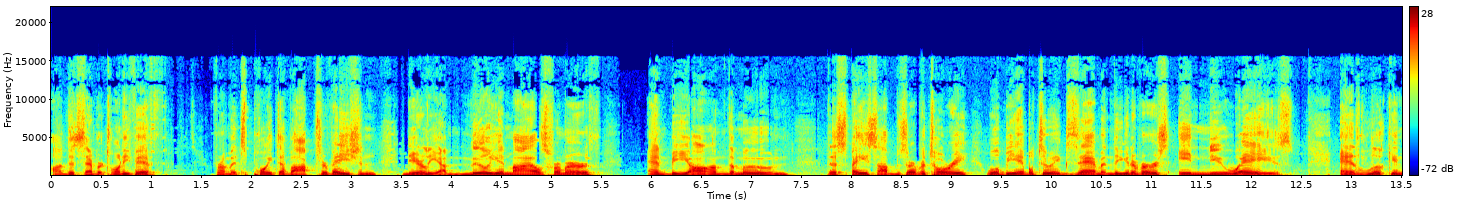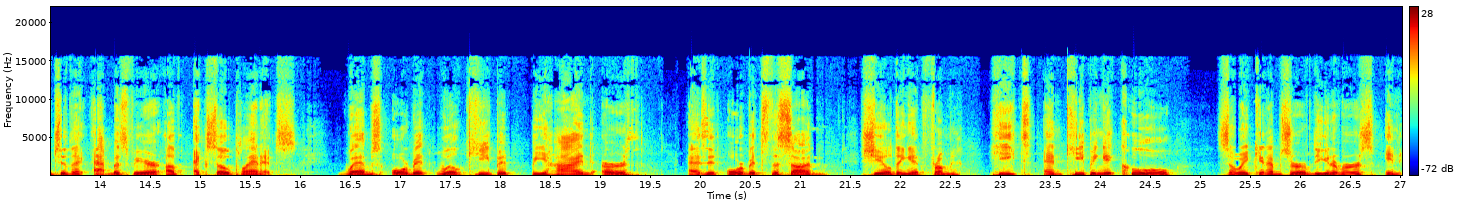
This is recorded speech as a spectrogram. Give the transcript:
on December 25th. From its point of observation, nearly a million miles from Earth and beyond the moon, the Space Observatory will be able to examine the universe in new ways and look into the atmosphere of exoplanets Webb's orbit will keep it behind Earth as it orbits the sun, shielding it from heat and keeping it cool so it can observe the universe in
